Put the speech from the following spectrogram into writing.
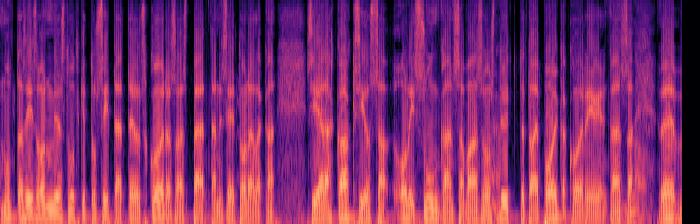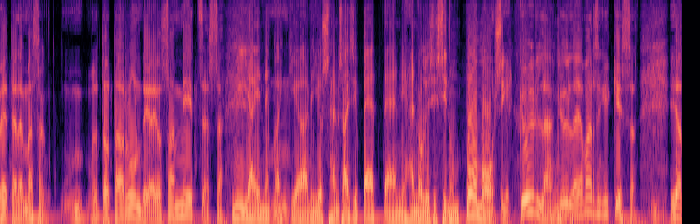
mutta siis on myös tutkittu sitä, että jos koira saisi päättää, niin se ei todellakaan siellä kaksi, jossa olisi sun kanssa, vaan se olisi tyttö- tai poikakoirien kanssa No. ve- vetelemässä tota, rundia jossain metsässä. Niin ja ennen kaikkea, niin jos hän saisi päättää, niin hän olisi sinun pomosi. Kyllä, kyllä, ja varsinkin kissat. Ja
